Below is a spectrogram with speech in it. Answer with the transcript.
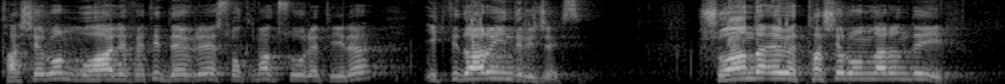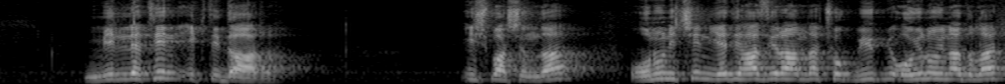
taşeron muhalefeti devreye sokmak suretiyle iktidarı indireceksin. Şu anda evet taşeronların değil, milletin iktidarı iş başında. Onun için 7 Haziran'da çok büyük bir oyun oynadılar.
